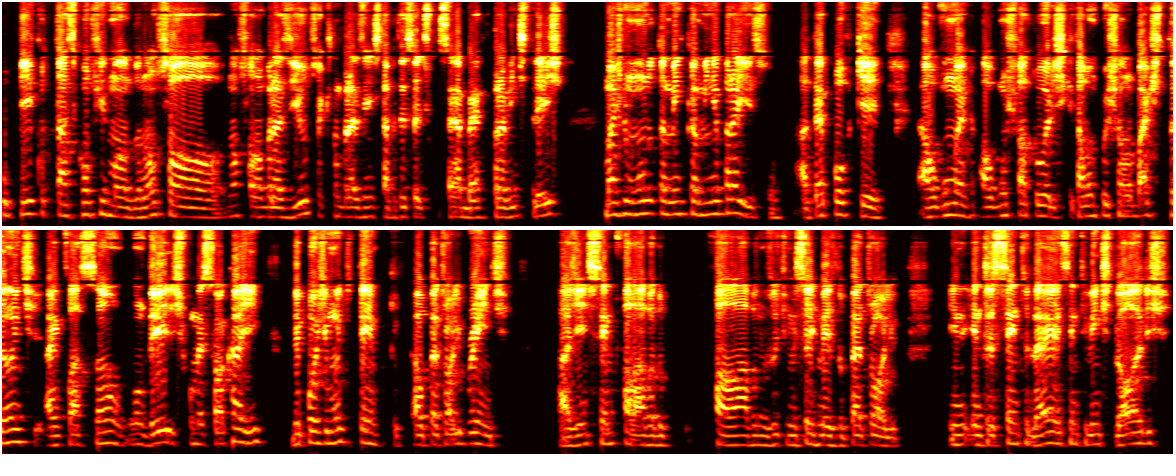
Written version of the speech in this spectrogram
o pico está se confirmando, não só, não só no Brasil, só que no Brasil a gente estava tendo essa discussão aberta para 23, mas no mundo também caminha para isso. Até porque alguns fatores que estavam puxando bastante a inflação, um deles começou a cair depois de muito tempo, que é o petróleo Brent. A gente sempre falava, do, falava nos últimos seis meses do petróleo entre 110 e 120 dólares,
